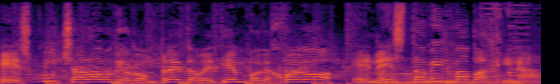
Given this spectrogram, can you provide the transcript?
Escucha el audio completo de Tiempo de Juego en esta misma página.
